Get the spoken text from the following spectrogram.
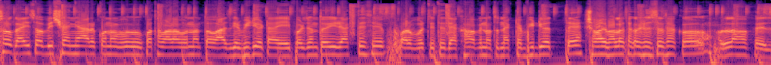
সো গাইস ও বিষয় নিয়ে আর কোনো কথা বাড়াবো না। তো আজকের ভিডিওটা এই পর্যন্তই রাখতেছে। পরবর্তীতে দেখা হবে নতুন একটা ভিডিওতে। সবাই ভালো থাকো, সুস্থ থাকো। আল্লাহ হাফেজ।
